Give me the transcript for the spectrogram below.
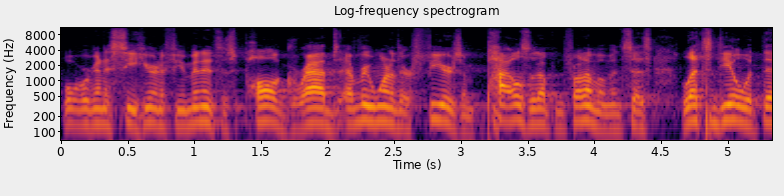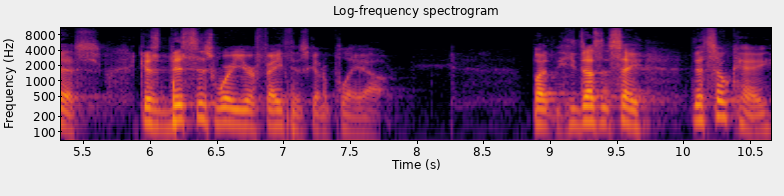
What we're going to see here in a few minutes is Paul grabs every one of their fears and piles it up in front of them and says, let's deal with this, because this is where your faith is going to play out. But he doesn't say, that's okay.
